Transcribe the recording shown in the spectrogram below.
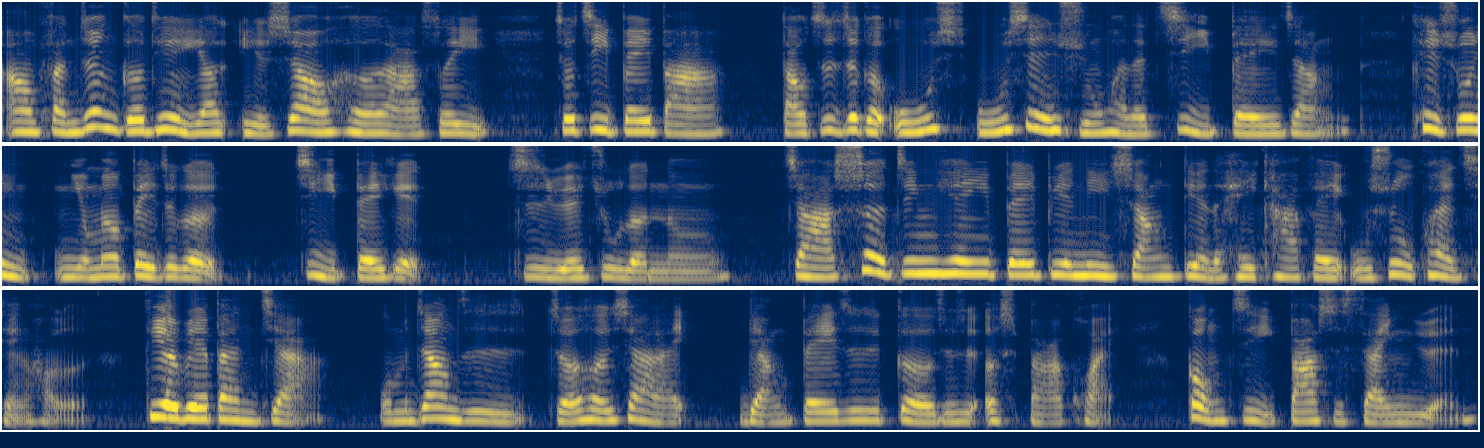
啊，反正隔天也要也是要喝啦，所以就寄杯吧，导致这个无无限循环的寄杯，这样可以说你你有没有被这个寄杯给制约住了呢？假设今天一杯便利商店的黑咖啡五十五块钱好了，第二杯半价，我们这样子折合下来两杯就是各就是二十八块。共计八十三元，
